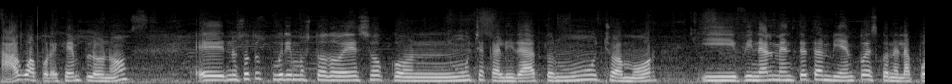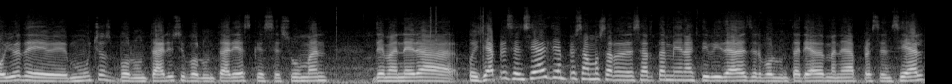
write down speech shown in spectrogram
agua, por ejemplo, ¿no? Eh, nosotros cubrimos todo eso con mucha calidad, con mucho amor y finalmente también pues con el apoyo de muchos voluntarios y voluntarias que se suman de manera, pues ya presencial, ya empezamos a regresar también actividades del voluntariado de manera presencial,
